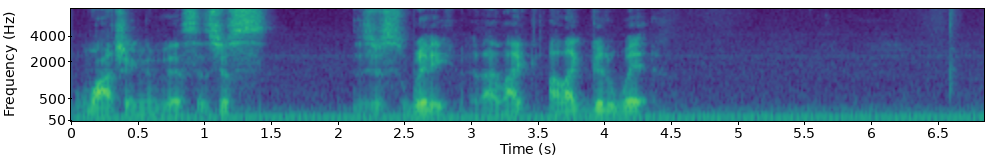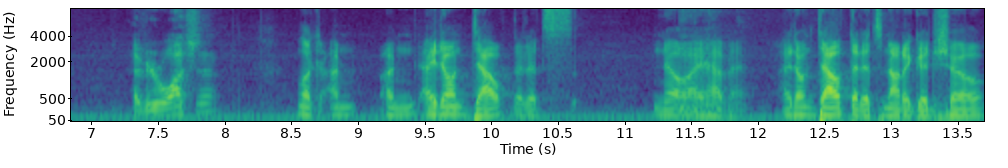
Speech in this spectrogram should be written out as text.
watching this. It's just it's just witty. I like I like good wit. Have you ever watched it? Look, I'm I'm I don't doubt that it's no, I haven't. I don't doubt that it's not a good show,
